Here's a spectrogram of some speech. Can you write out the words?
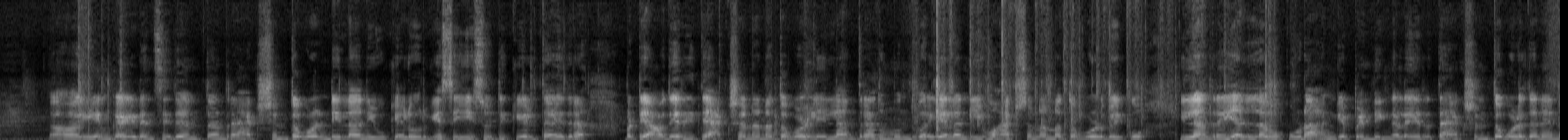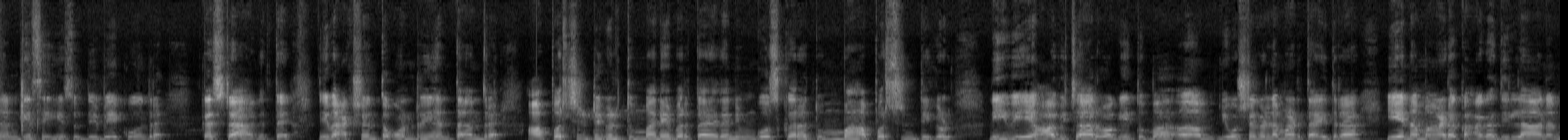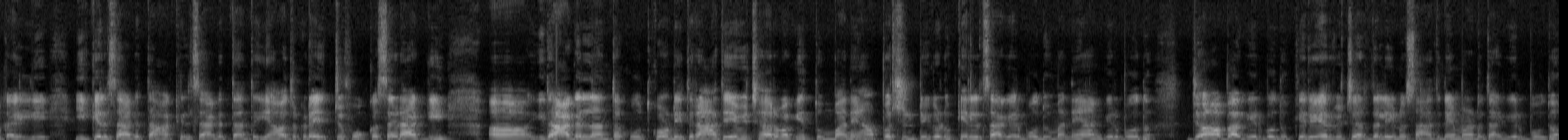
ಏನು ಗೈಡೆನ್ಸ್ ಇದೆ ಅಂತಂದರೆ ಆ್ಯಕ್ಷನ್ ತೊಗೊಂಡಿಲ್ಲ ನೀವು. ಕೆಲವ್ರಿಗೆ ಸಿಹಿ ಸುದ್ದಿ ಕೇಳ್ತಾ ಇದ್ರೆ ಬಟ್ ಯಾವುದೇ ರೀತಿ ಆ್ಯಕ್ಷನನ್ನು ತೊಗೊಳ್ಳಿಲ್ಲ ಅಂದರೆ ಅದು ಮುಂದುವರಿಯಲ್ಲ. ನೀವು ಆ್ಯಕ್ಷನನ್ನು ತೊಗೊಳ್ಬೇಕು. ಇಲ್ಲಾಂದರೆ ಎಲ್ಲವೂ ಕೂಡ ಹಂಗೆ ಪೆಂಡಿಂಗಲ್ಲೇ ಇರುತ್ತೆ. ಆ್ಯಕ್ಷನ್ ತೊಗೊಳ್ದೇ ನನಗೆ ಸಿಹಿ ಸುದ್ದಿ ಬೇಕು ಅಂದರೆ ಕಷ್ಟ ಆಗುತ್ತೆ. ನೀವು ಆ್ಯಕ್ಷನ್ ತೊಗೊಂಡ್ರಿ ಅಂತ ಅಂದರೆ ಆಪರ್ಚುನಿಟಿಗಳು ತುಂಬಾ ಬರ್ತಾ ಇದೆ. ನಿಮಗೋಸ್ಕರ ತುಂಬ ಆಪರ್ಚುನಿಟಿಗಳು ನೀವು ಆ ವಿಚಾರವಾಗಿ ತುಂಬ ಯೋಚನೆಗಳನ್ನ ಮಾಡ್ತಾ ಇದ್ದೀರಾ ಏನ ಮಾಡೋಕ್ಕಾಗೋದಿಲ್ಲ ನನ್ನ ಕೈಲಿ ಈ ಕೆಲಸ ಆಗುತ್ತಾ, ಆ ಕೆಲಸ ಆಗುತ್ತಾ ಅಂತ ಯಾವುದ್ರ ಕಡೆ ಹೆಚ್ಚು ಫೋಕಸ್ಡ್ ಆಗಿ ಇದಾಗಲ್ಲ ಅಂತ ಕೂತ್ಕೊಂಡಿದ್ದೀರಾ, ಅದೇ ವಿಚಾರವಾಗಿ ತುಂಬಾ ಆಪರ್ಚುನಿಟಿಗಳು ಕೆಲಸ ಆಗಿರ್ಬೋದು, ಮನೆ ಆಗಿರ್ಬೋದು ಜಾಬ್ ಆಗಿರ್ಬೋದು ಕೆರಿಯರ್ ವಿಚಾರದಲ್ಲಿ ಏನೋ ಸಾಧನೆ ಮಾಡೋದಾಗಿರ್ಬೋದು.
